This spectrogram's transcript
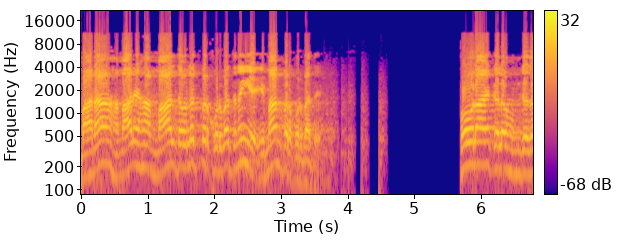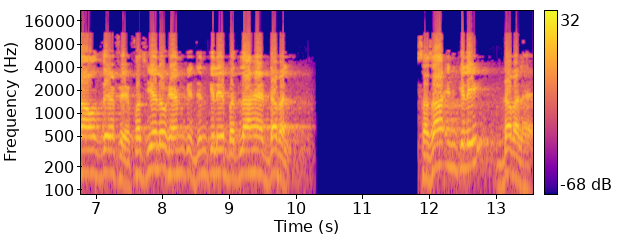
مانا ہمارے ہاں مال دولت پر قربت نہیں ہے، ایمان پر قربت ہے۔ فولا فس یہ لوگ ہیں جن کے لیے بدلا ہے، ڈبل۔ سزا ان کے لیے ڈبل ہے۔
